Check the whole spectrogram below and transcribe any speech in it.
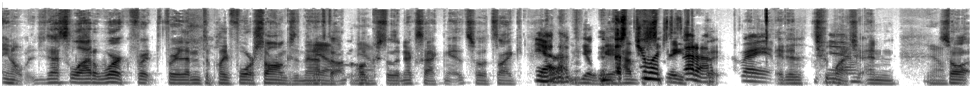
You know, that's a lot of work for for them to play four songs and then have to unhook yeah. so the next guy can get. So it's like, Yeah, that- yeah, we that's have too much space, setup. Right. it is too much, and Yeah. so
